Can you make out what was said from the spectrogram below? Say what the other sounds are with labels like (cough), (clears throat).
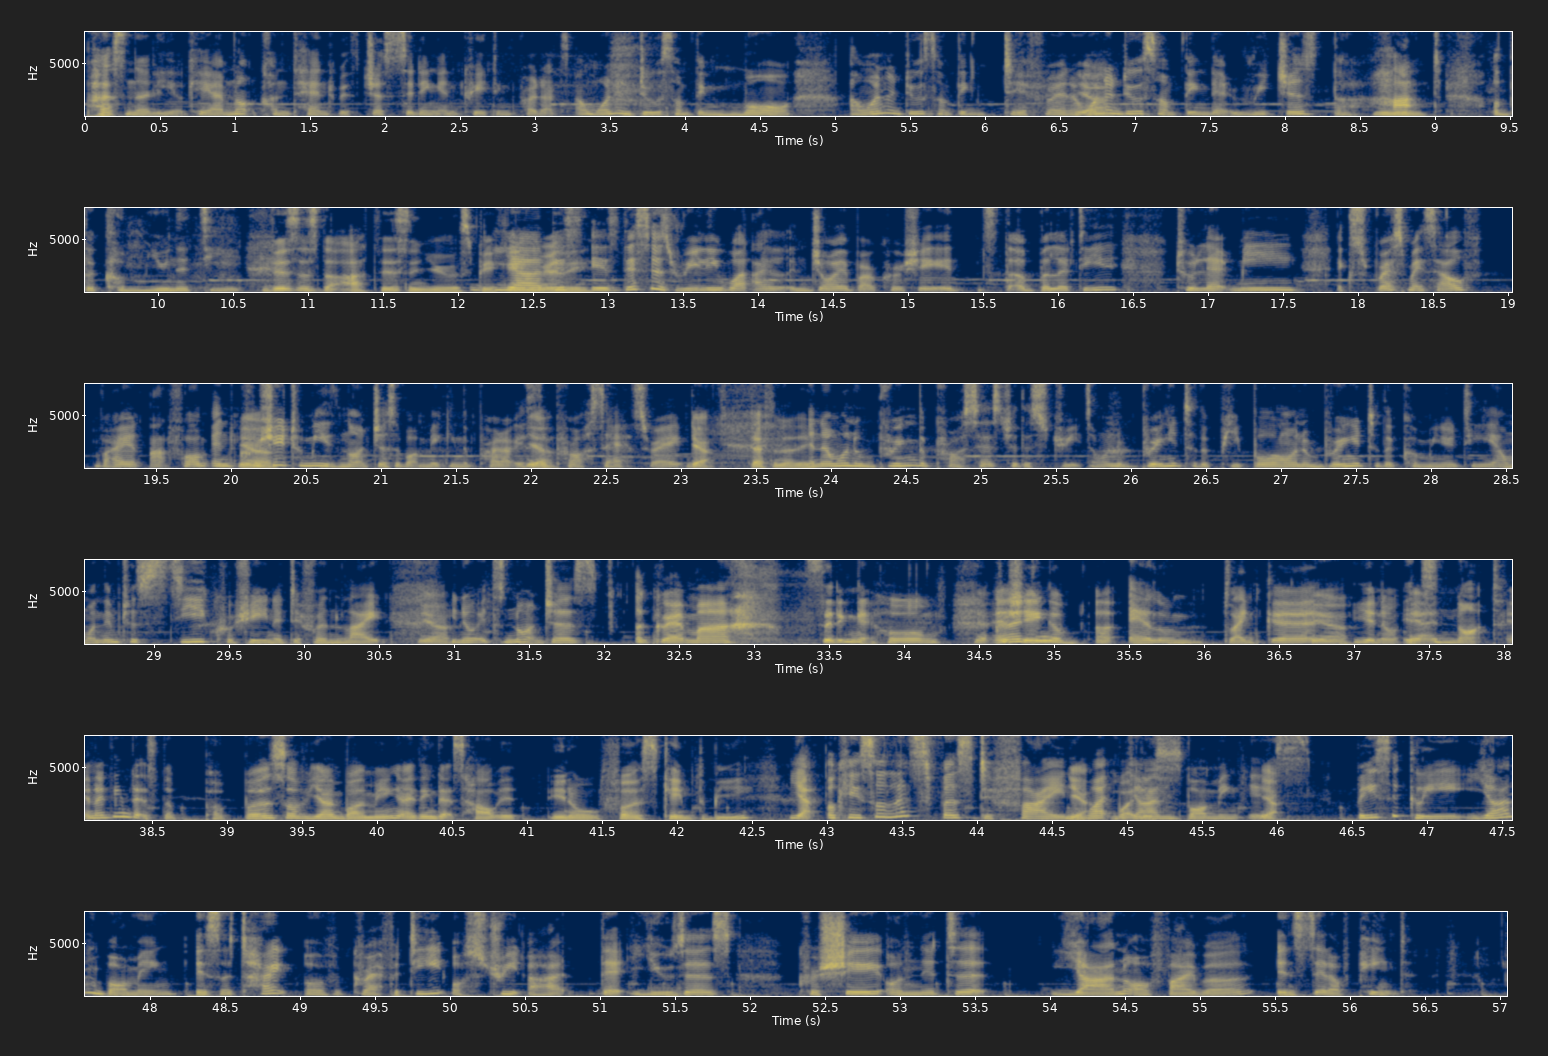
personally okay i'm not content with just sitting and creating products i want to do something more i want to do something different i Yeah. want to do something that reaches the mm-hmm. heart of the community This is the artist in you speaking. yeah really. this is this is really what i enjoy about crochet it's the ability to let me express myself via an art form and Yeah. crochet to me is not just about making the product it's Yeah. the process right yeah, definitely. and I want to bring the process to the streets. I want to bring it to the people. I want to bring it to the community. I want them to see crochet in a different light. Yeah. You know, it's not just a grandma (laughs) sitting at home Yeah, crocheting think- a, a heirloom blanket. Yeah. You know, Yeah, it's and- not. and I think that's the purpose of yarn bombing. I think that's how it, you know, first came to be. Yeah. Okay. So let's first define Yeah, what, what yarn is- bombing is. Basically, yarn bombing is a type of graffiti or street art that uses crochet or knitted yarn or fiber instead of paint.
